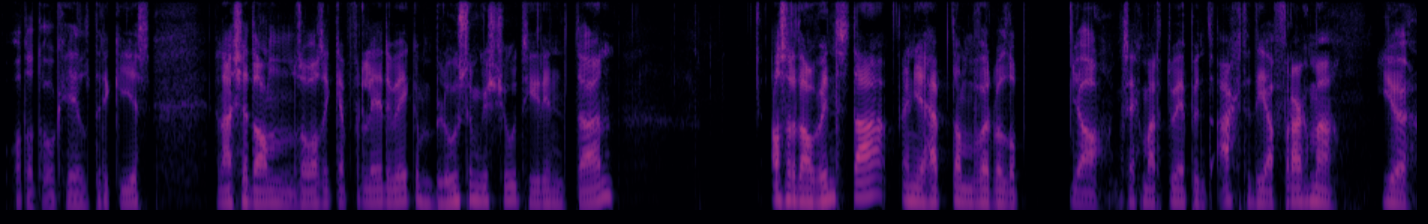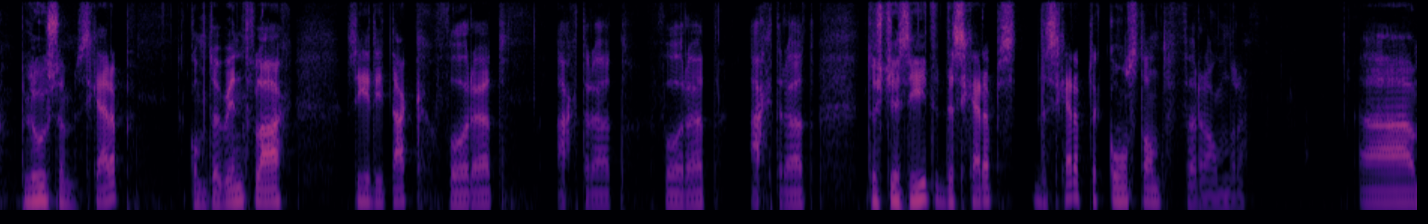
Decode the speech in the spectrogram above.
Wat het ook heel tricky is. En als je dan, zoals ik heb verleden week, een bloesem geshoot hier in de tuin. Als er dan wind staat en je hebt dan bijvoorbeeld op, ja, ik zeg maar 2.8 diafragma je bloesem scherp, komt de windvlaag, zie je die tak vooruit, achteruit, vooruit, achteruit. Dus je ziet de, scherp, de scherpte constant veranderen. Uh,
